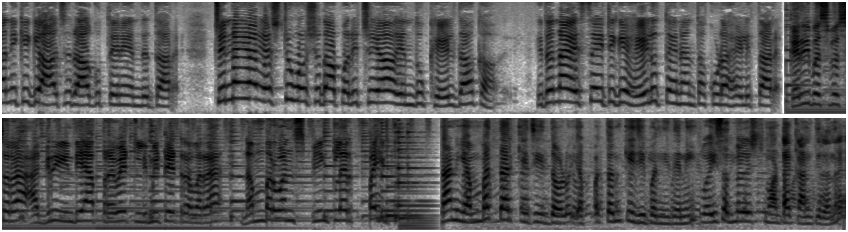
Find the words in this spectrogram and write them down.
ತನಿಖೆಗೆ ಹಾಜರಾಗುತ್ತೇನೆ ಎಂದಿದ್ದಾರೆ. ಚಿನ್ನಯ್ಯ ಎಷ್ಟು ವರ್ಷದ ಪರಿಚಯ ಎಂದು ಕೇಳಿದಾಗ ಇದನ್ನ ಎಸ್ಐಟಿಗೆ ಹೇಳುತ್ತೇನೆ ಅಂತ ಕೂಡ ಹೇಳಿದ್ದಾರೆ. Karibasaveshwara agri India private limited ರವರ ನಂಬರ್ ಒನ್ ಸ್ಪ್ರಿಂಕ್ಲರ್ ಪೈಪ್. ನಾನು ಎಂಬತ್ತಾರು ಕೆಜಿ ಇದ್ದವಳು ಎಪ್ಪತ್ತೊಂದು ಕೆಜಿ ಬಂದಿದ್ದೀನಿ. ವಯಸ್ಸಾದ್ಮೇಲೆ ಎಷ್ಟು ಮಾಟ ಕಾಣ್ತೀರ ಅಂದ್ರೆ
